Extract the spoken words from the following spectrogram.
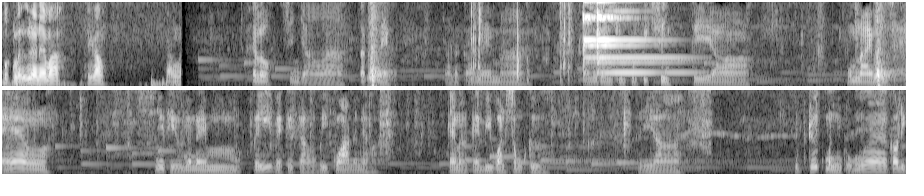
bất lử anh em à thấy không? Cần này. hello xin chào uh, tất cả anh em. Chào tất cả anh em uh, đến với kênh Kim Tuấn Fishing thì uh, hôm nay mình sẽ uh, giới thiệu cho anh em một tí về cây cần bi quan anh em cây là cây bi quan sông cường. Thì uh, lúc trước mình cũng có đi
